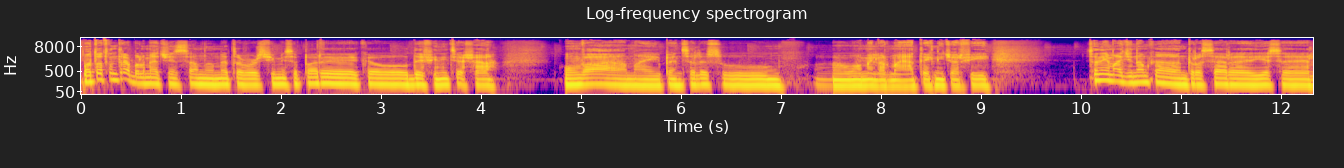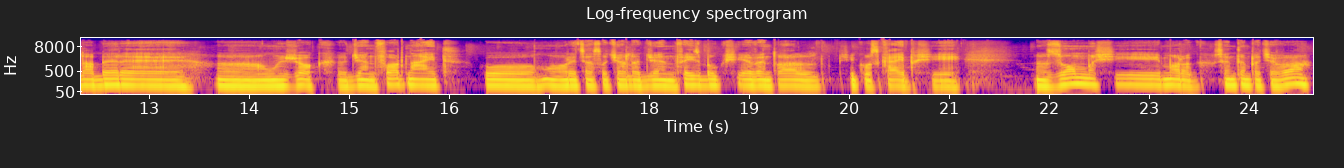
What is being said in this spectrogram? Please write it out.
Mă tot întreabă lumea ce înseamnă Metaverse și mi se pare că o definiție așa cumva mai pe înțelesul uh, oamenilor mai tehnici ar fi să ne imaginăm că într-o seară iese la bere uh, un joc gen Fortnite cu o rețea socială gen Facebook și eventual și cu Skype și uh, Zoom și, mă rog, se întâmplă ceva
